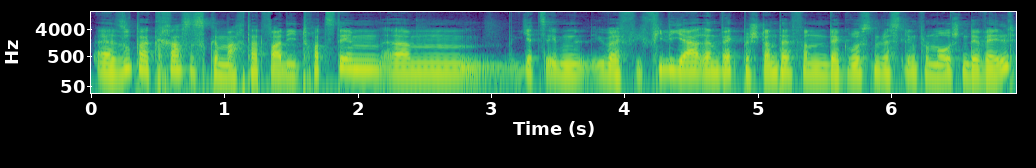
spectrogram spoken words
äh, super krasses gemacht hat, war die trotzdem ähm, jetzt eben über viele Jahre hinweg Bestandteil von der größten Wrestling-Promotion der Welt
